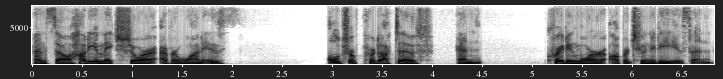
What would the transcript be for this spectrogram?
And so how do you make sure everyone is ultra productive and creating more opportunities? And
